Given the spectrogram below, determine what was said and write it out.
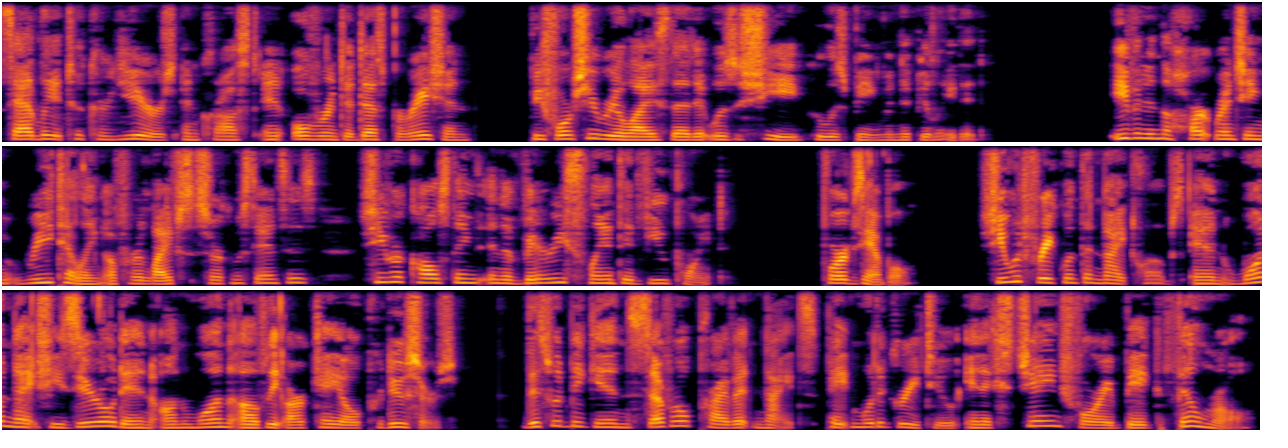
Sadly, it took her years and crossed in, over into desperation before she realized that it was she who was being manipulated. Even in the heart wrenching retelling of her life's circumstances, she recalls things in a very slanted viewpoint. For example, she would frequent the nightclubs, and one night she zeroed in on one of the RKO producers. This would begin several private nights Payton would agree to in exchange for a big film role.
